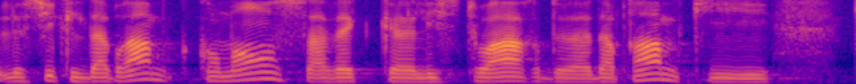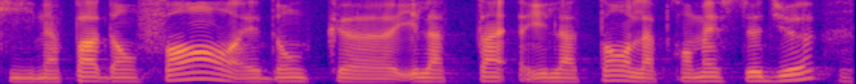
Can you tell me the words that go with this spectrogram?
le cycle d'Abraham commence avec euh, l'histoire d'Abraham qui, qui n'a pas d'enfant et donc il, attend, il attend la promesse de Dieu. Mhm.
